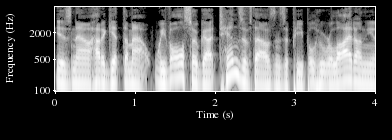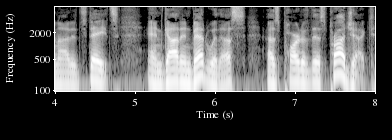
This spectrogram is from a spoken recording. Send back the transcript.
is now how to get them out. We've also got tens of thousands of people who relied on the United States and got in bed with us as part of this project.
